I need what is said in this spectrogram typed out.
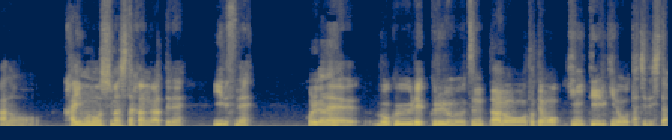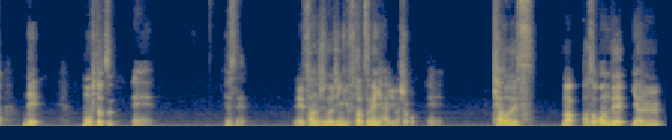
あの、買い物をしました感があってね、いいですね。これがね、僕、レックルームつ、あの、とても気に入っている機能たちでした。で、もう一つ、えーですね。えー三種の神器二つ目に入りましょう。えー、CAD です。まあ、パソコンでやる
